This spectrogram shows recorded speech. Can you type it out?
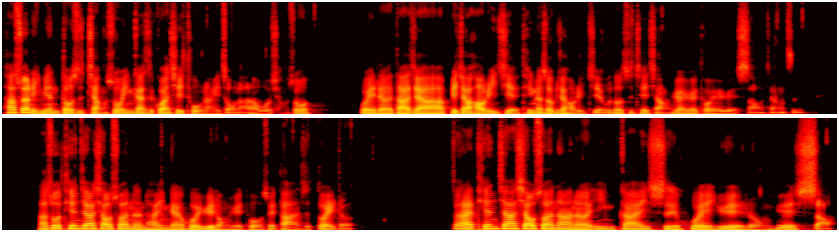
它虽然里面都是讲说应该是关系图哪一种了，那我想说，为了大家比较好理解，听的时候比较好理解，我都直接讲越来越多，越来越少这样子。他说添加硝酸呢，它应该会越溶越多，所以答案是对的。再来，添加硝酸钠呢，应该是会越溶越少。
